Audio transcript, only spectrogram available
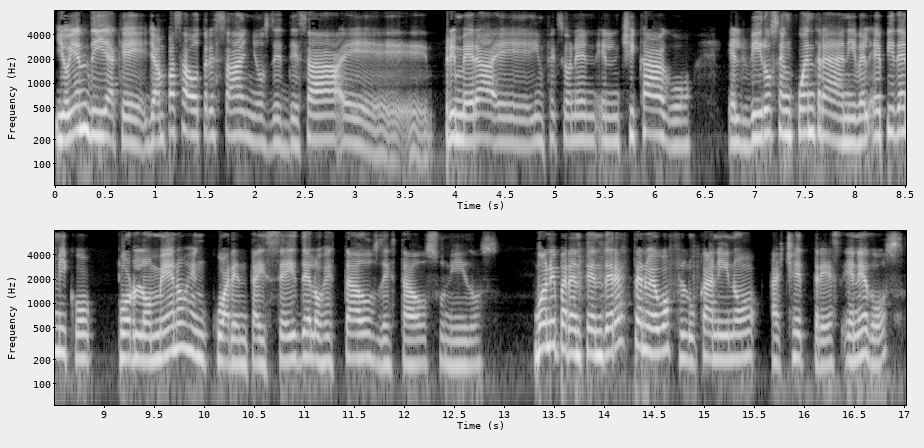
Y hoy en día, que ya han pasado tres años desde esa eh, primera eh, infección en, Chicago, el virus se encuentra a nivel epidémico por lo menos en 46 de los estados de Estados Unidos. Bueno, y para entender este nuevo flu canino H3N2,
